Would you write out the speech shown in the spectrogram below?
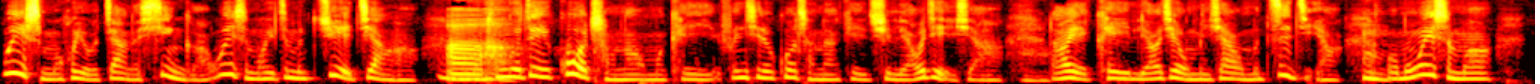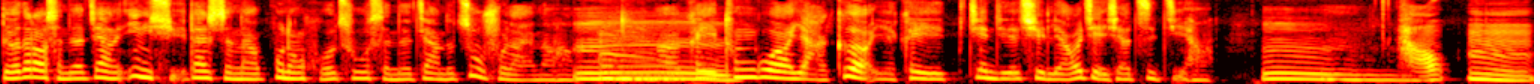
为什么会有这样的性格，为什么会这么倔强哈。啊通过这个过程呢，我们可以分析的过程呢，可以去了解一下哈，然后也可以了解我们一下我们自己哈，我们为什么得到了神的这样的应许，但是呢，不能活出神的这样的祝福来呢哈。嗯啊、可以通过雅各，也可以间接的去了解一下自己哈。嗯，好，嗯，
